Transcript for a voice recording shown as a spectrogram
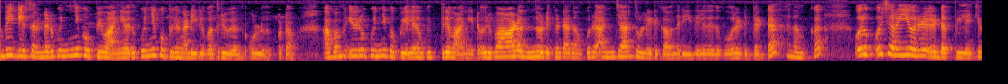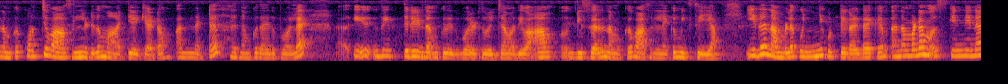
അപ്പോൾ ഈ ഗ്ലിസറിന്റെ ഒരു കുഞ്ഞു കുപ്പി വാങ്ങി അത് കുഞ്ഞു കുപ്പിക്ക് അങ്ങനെ ഇരുപത് രൂപ ഉള്ളൂ കേട്ടോ. അപ്പം ഈ ഒരു കുഞ്ഞു കുപ്പിയിൽ നമുക്ക് ഇത്തിരി വാങ്ങിയിട്ട് ഒരുപാടൊന്നും എടുക്കേണ്ട. നമുക്കൊരു അഞ്ചാറ് തുള്ളി എടുക്കാവുന്ന രീതിയിൽ ഇത് ഇതുപോലെ എടുത്തിട്ട് നമുക്ക് ഒരു ഒരു ചെറിയൊരു ഡപ്പിലേക്ക് നമുക്ക് കുറച്ച് വാസലിനെടുത്ത് മാറ്റി വയ്ക്കാം കേട്ടോ. എന്നിട്ട് നമുക്ക് ഇതുപോലെ ഇത് ഇത്തിരി നമുക്ക് ഇതുപോലെ എടുത്ത് ഒഴിച്ചാൽ മതി. ആ ഗ്ലിസറിൻ നമുക്ക് വാസലിലേക്ക് മിക്സ് ചെയ്യാം. ഇത് നമ്മൾ കുഞ്ഞു കുട്ടികളുടെയൊക്കെ നമ്മുടെ സ്കിന്നിന്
